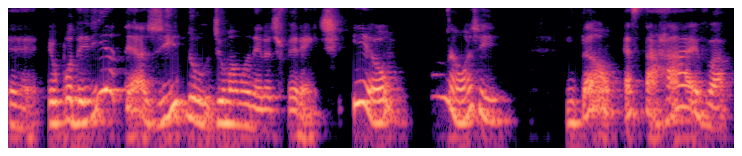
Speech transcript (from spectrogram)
É, eu poderia ter agido de uma maneira diferente e eu não agi. Então, esta raiva,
